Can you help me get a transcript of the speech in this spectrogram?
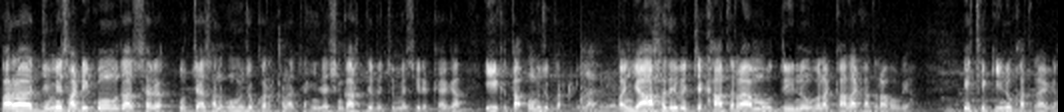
ਪਰ ਜਿਵੇਂ ਸਾਡੀ ਕੌਮ ਦਾ ਸਿਰ ਉੱਚਾ ਹੈ, ਸਾਨੂੰ ਉਵੇਂ ਚੁੱਕ ਰੱਖਣਾ ਚਾਹੀਦਾ। ਸੰਘਰਸ਼ ਦੇ ਵਿੱਚ ਮੈਂ ਅਸੀਂ ਰੱਖਿਆ ਹੈਗਾ ਏਕਤਾ ਉਵੇਂ ਚੁੱਕ ਰੱਖਣੀ। ਪੰਜਾਬ ਦੇ ਵਿੱਚ ਖਤਰਾ ਮੋਦੀ ਨੂੰ ਭਲਾ ਕਾਹਦਾ ਖਤਰਾ ਹੋ ਗਿਆ? ਇੱਥੇ ਕਿਹਨੂੰ ਖਤਰਾ ਹੈਗਾ?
